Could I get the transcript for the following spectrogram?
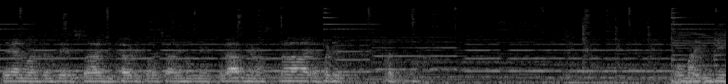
श्रेयान्वाससे स्वाजितावटिकवचाय हमें पुराभ्यणस्त्राय पठित तत्त्वम् ओ मै बी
